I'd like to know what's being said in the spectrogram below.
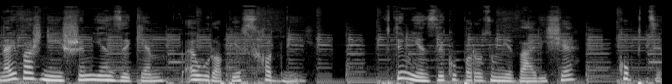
najważniejszym językiem w Europie Wschodniej. W tym języku porozumiewali się kupcy.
